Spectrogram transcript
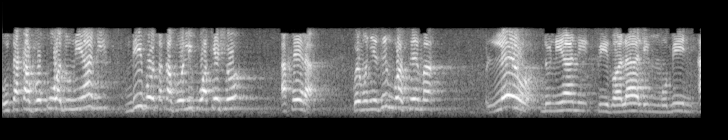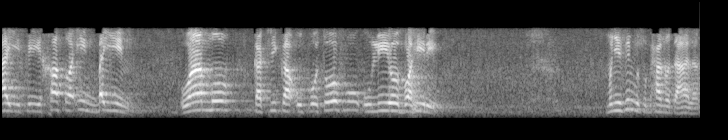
utakavyokuwa duniani ndivyo utakavyolipwa kesho akhera. Kwa Mwenyezi Mungu asema leo duniani fi dhalalin mubin ay fi khata'in bayin. Wamo katika upotofu ulio dhahiri. Mwenyezi Mungu Subhanahu wa Ta'ala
